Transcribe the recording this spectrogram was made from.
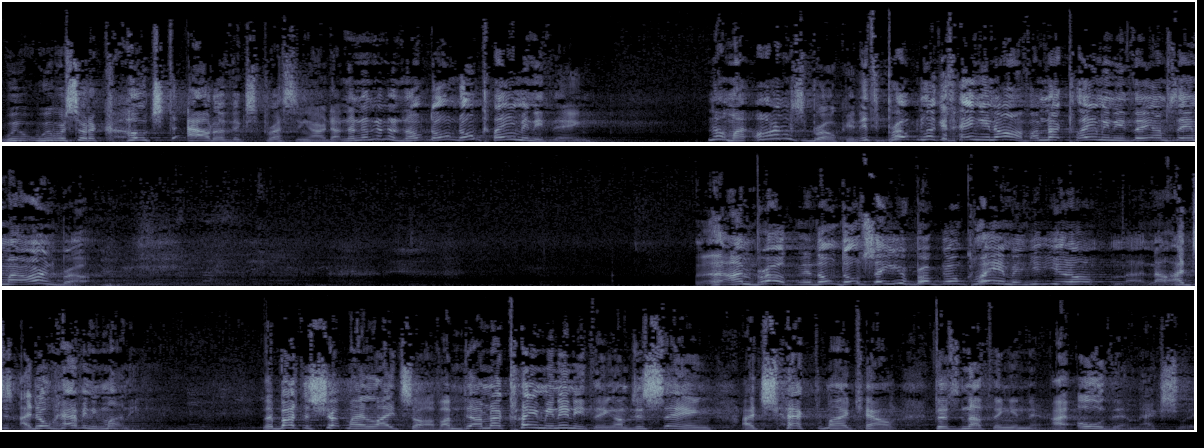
we, we were sort of coached out of expressing our doubt. No, no, no, no, don't, don't, don't claim anything. No, my arm's broken. It's broken. Look, it's hanging off. I'm not claiming anything. I'm saying my arm's broke. I'm broke. Don't, don't say you're broke. Don't claim it. You, you know, no, I just, I don't have any money. They're about to shut my lights off. I'm, I'm not claiming anything. I'm just saying I checked my account. There's nothing in there. I owe them, actually.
